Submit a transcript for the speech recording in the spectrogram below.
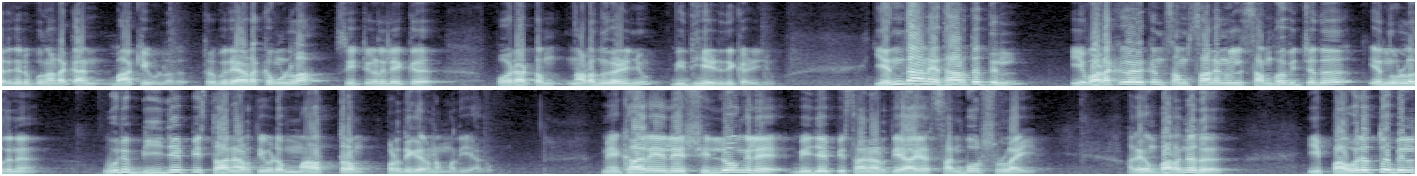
തെരഞ്ഞെടുപ്പ് നടക്കാൻ ബാക്കിയുള്ളത്. ത്രിപുര അടക്കമുള്ള സീറ്റുകളിലേക്ക് പോരാട്ടം നടന്നു കഴിഞ്ഞു വിധി എഴുതി കഴിഞ്ഞു. എന്താണ് യഥാർത്ഥത്തിൽ ഈ വടക്ക് കിഴക്കൻ സംസ്ഥാനങ്ങളിൽ സംഭവിച്ചത് എന്നുള്ളതിന് ഒരു ബി ജെ പി സ്ഥാനാർത്ഥിയുടെ മാത്രം പ്രതികരണം മതിയാകും. മേഘാലയയിലെ ഷില്ലോങ്ങിലെ ബി ജെ പി സ്ഥാനാർത്ഥിയായ സൻബോർ ഷുള്ളായി അദ്ദേഹം പറഞ്ഞത് ഈ പൗരത്വ ബിൽ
